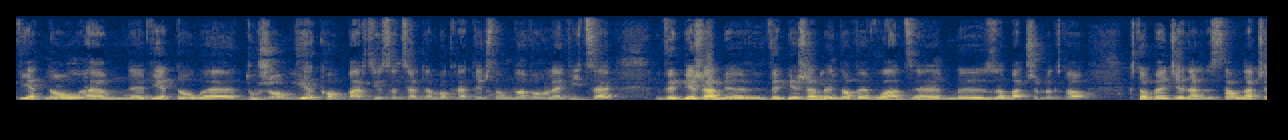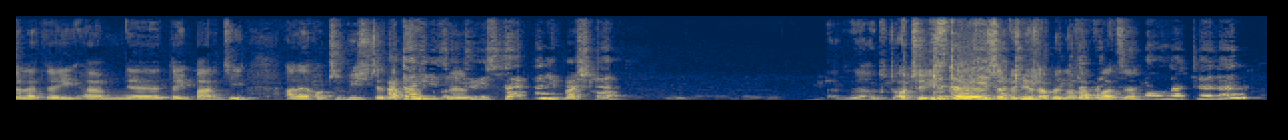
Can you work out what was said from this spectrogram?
w jedną, w jedną e, dużą, wielką partię socjaldemokratyczną, nową lewicę, wybierzemy, wybierzemy nowe władze, zobaczymy kto, kto będzie stał na czele tej, tej partii, ale oczywiście... A to nie jest oczywiste, panie pośle? Oczywiste, że wybierzemy nowe władze? Na czele?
